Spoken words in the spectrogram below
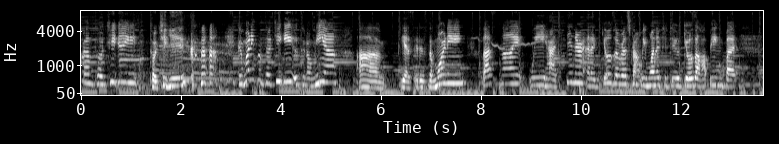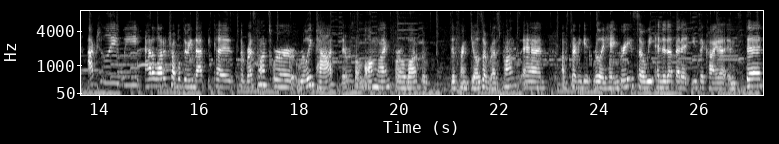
from Tochigi. Tochigi. Good morning from Tochigi, Utsunomiya. Um, yes, it is the morning. Last night we had dinner at a gyoza restaurant. We wanted to do gyoza hopping, but actually we had a lot of trouble doing that because the restaurants were really packed. There was a long line for a lot of the different gyoza restaurants and I was starting to get really hangry so we ended up at an izakaya instead.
